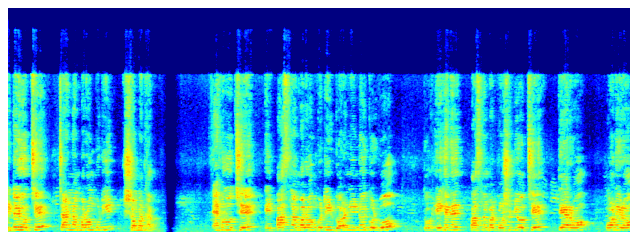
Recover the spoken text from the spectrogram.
এটাই হচ্ছে চার নাম্বার অঙ্কটির সমাধান। এখন হচ্ছে এই পাঁচ নাম্বার অঙ্কটির গড় নির্ণয় করব। তো এখানে পাঁচ নাম্বার প্রশ্নটি হচ্ছে তেরো, পনেরো,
